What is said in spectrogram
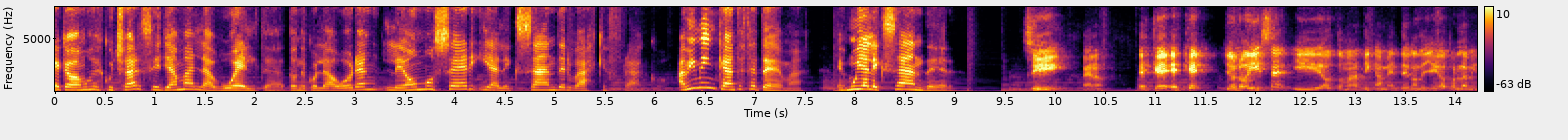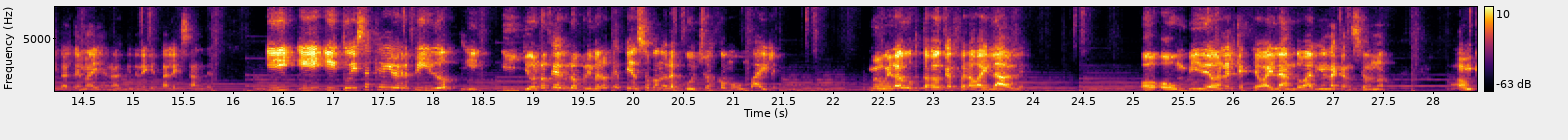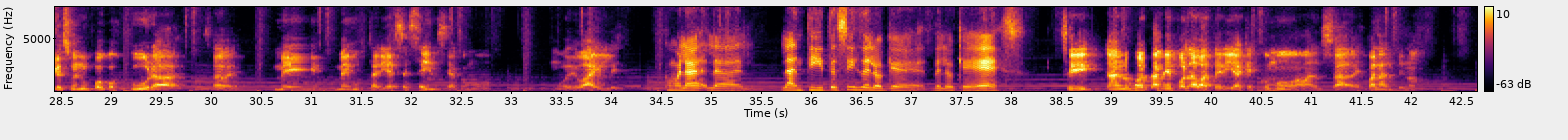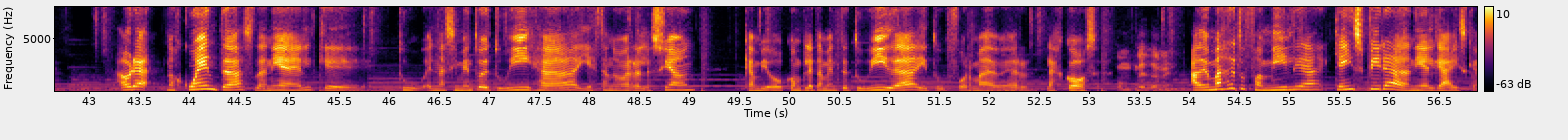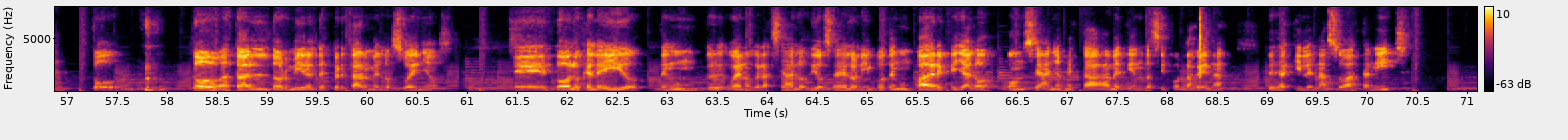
Que acabamos de escuchar se llama La Vuelta, donde colaboran León Moser y Alexander Vázquez Franco. A mí me encanta este tema, es muy Alexander. Sí, bueno, es que, es que yo lo hice y automáticamente cuando llega por la mitad del tema dije, no, aquí tiene que estar Alexander. Y, y, tú dices que es divertido y, y, yo lo, que, lo primero que pienso cuando lo escucho es como un baile. Me hubiera gustado que fuera bailable. O, o un video en el que esté bailando alguien la canción, ¿no? Aunque suene un poco oscura, ¿sabes? Me, me gustaría esa esencia como, como de baile. Como la, la, la antítesis de lo, que, de lo que es. Sí, a lo mejor también por la batería que es como avanzada, es para adelante, ¿no? Ahora, nos cuentas, Daniel, que tú, el nacimiento de tu hija y esta nueva relación cambió completamente tu vida y tu forma de ver las cosas. Completamente. Además de tu familia, ¿qué inspira a Daniel Gaiska? Todo, todo, hasta el dormir, el despertarme, los sueños, eh, todo lo que he leído. Tengo un, bueno, gracias a los dioses del Olimpo, tengo un padre que ya a los 11 años me estaba metiendo así por las venas, desde Aquiles Nazo hasta Nietzsche,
